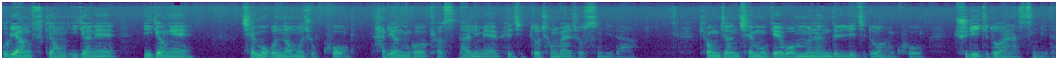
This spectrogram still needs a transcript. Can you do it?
무량수경 이견의 이경의 제목은 너무 좋고 하련거 교수사님의 회집도 정말 좋습니다. 경전 제목의 원문은 늘리지도 않고 줄이지도 않았습니다.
